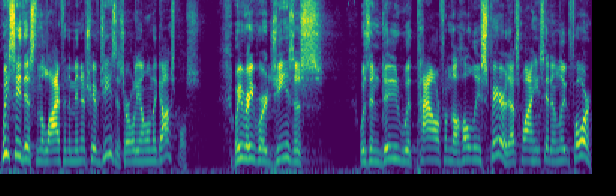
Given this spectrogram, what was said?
We see this in the life and the ministry of Jesus early on in the Gospels. We read where Jesus was endued with power from the Holy Spirit. That's why he said in Luke 4,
